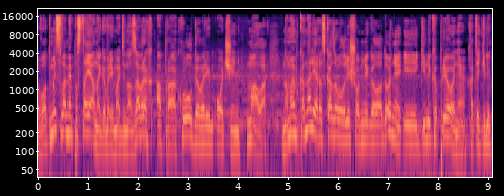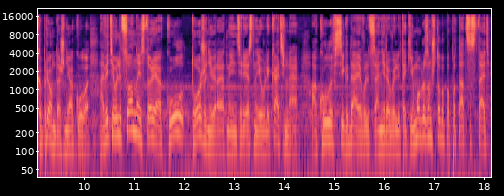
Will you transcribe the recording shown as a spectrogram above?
Вот мы с вами постоянно говорим о динозаврах, а про акул говорим очень мало. На моем канале я рассказывал лишь о мегалодоне и геликоприоне, хотя геликоприон даже не акула. А ведь эволюционная история акул тоже невероятно интересная и увлекательная. Акулы всегда эволюционировали таким образом, чтобы попытаться стать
